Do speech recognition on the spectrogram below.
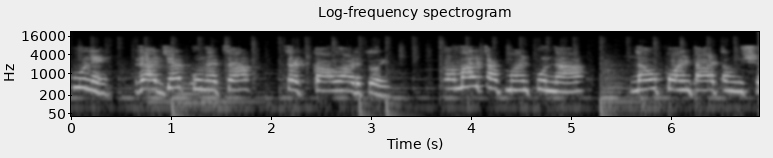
पुणे राज्यात उन्हाचा चटका वाढतोय. कमाल तापमान पुन्हा नऊ पॉइंट आठ अंश.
